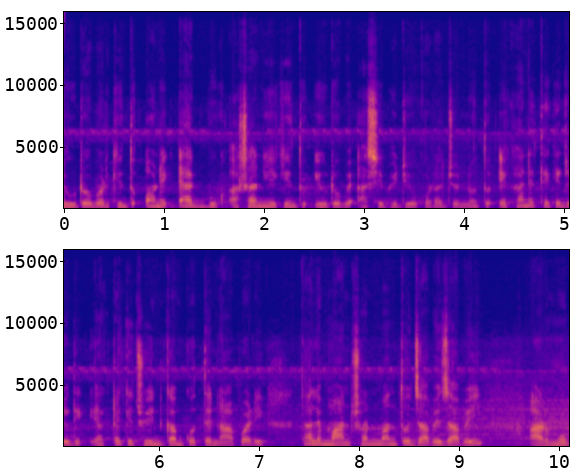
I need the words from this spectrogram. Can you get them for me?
ইউটিউবার কিন্তু অনেক, এক বুক আশা নিয়ে কিন্তু ইউটিউবে আসি ভিডিও করার জন্য। তো এখানে থেকে যদি একটা কিছু ইনকাম করতে না পারি, তাহলে মান সম্মান তো যাবে যাবেই। আর মুখ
